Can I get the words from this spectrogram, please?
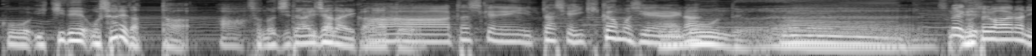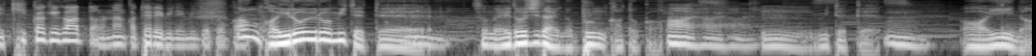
こう粋でおしゃれだったあ。その時代じゃないかなあー確かに確かに粋かもしれないとな。思うんだよね。うん。それは何？きっかけがあったの？なんかテレビで見てとか。なんかいろいろ見てて、うん。その江戸時代の文化とか、はいはいはい、うん、見てて。うん、ああいいな。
